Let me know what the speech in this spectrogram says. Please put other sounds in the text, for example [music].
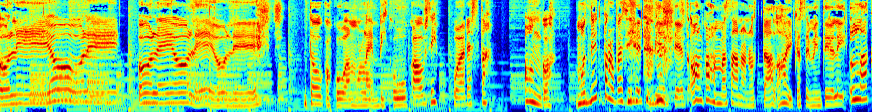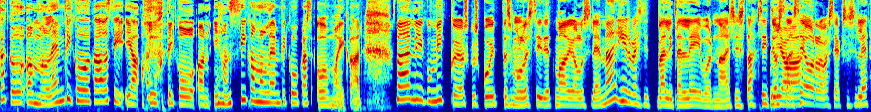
Ole, ole, ole, ole, ole. Toukokuu on mun lempikuukausi vuodesta. Onko? Mutta nyt mä rupesin heti miettimään, että onkohan mä sanonut täällä aikaisemmin tyyli lokakuu on mun lempikuukausi ja huhtikuu on ihan sika mun lempikuukausi. Oh my god. Vähän niin kuin Mikko joskus kuittasi mulle siitä, että mä olin ollut silleen, mä en hirveästi välitä leivonnaisista. Sitten jossain Joo. seuraavassa jaksossa silleen,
